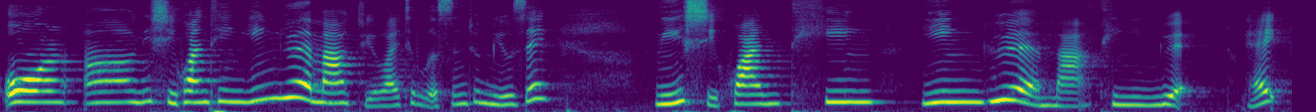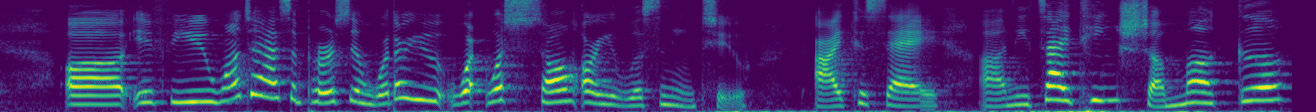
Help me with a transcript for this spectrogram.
Or 啊，你喜欢听音乐吗？Do you like to listen to music？你喜欢听音乐吗？听音乐，OK。Uh, if you want to ask a person, what are you, what, what song are you listening to? I could say, 啊、uh,，你在听什么歌？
